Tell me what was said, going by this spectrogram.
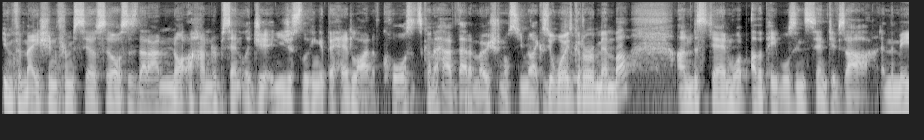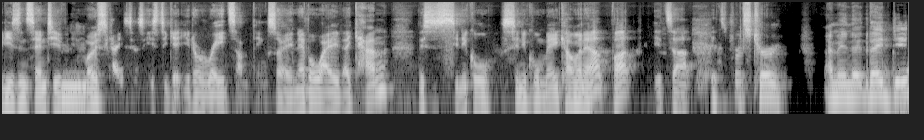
information from sources that are not 100 percent legit, and you're just looking at the headline, of course, it's going to have that emotional stimuli. Because you always got to remember, understand what other people's incentives are, and the media's incentive mm. in most cases is to get you to read something. So in every way they can. This is cynical, cynical me coming out, but it's uh, it's true. It's true. I mean, they, they deal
